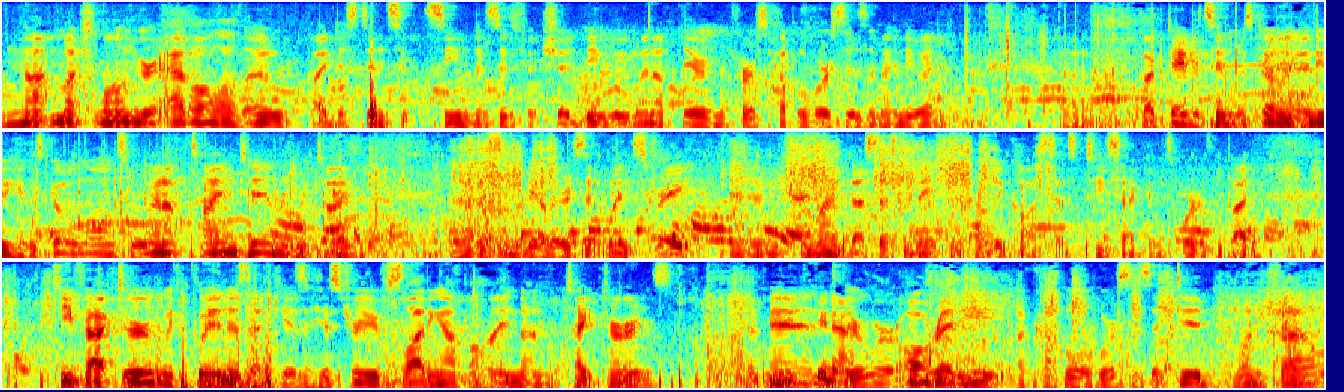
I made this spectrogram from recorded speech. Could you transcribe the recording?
not much longer at all, although by distance it seemed as if it should be. We went up there in the first couple horses, and I knew I'd, uh, Buck Davidson was going. I knew he was going long, so we went up, timed him, and we timed uh, some of the others that went straight. And from my best estimation, it probably cost us two seconds worth. But the key factor with Quinn is that he has a history of sliding out behind on tight turns, and there were already a couple of horses that did. One fell,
